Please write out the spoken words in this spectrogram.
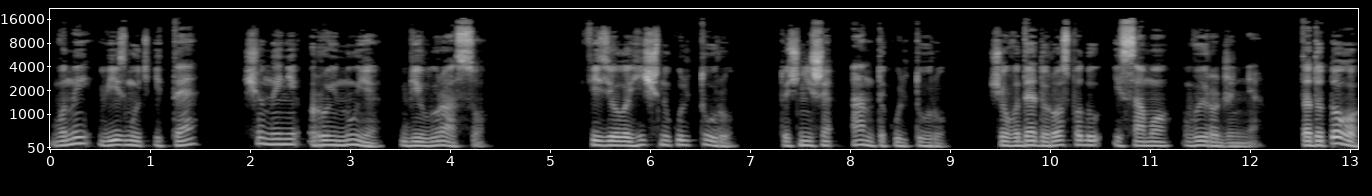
вони візьмуть і те, що нині руйнує білу расу, фізіологічну культуру, точніше антикультуру, що веде до розпаду і самовиродження. Та до того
